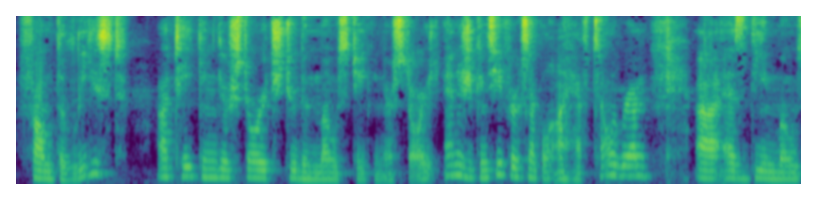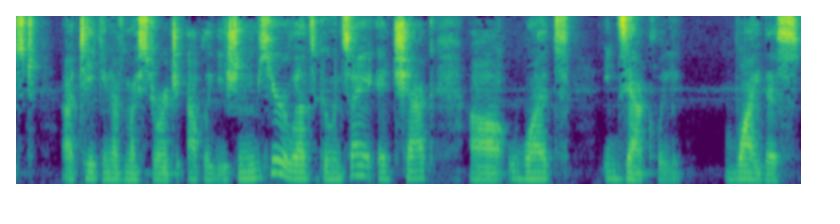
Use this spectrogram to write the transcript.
from the least uh, taking your storage to the most taking your storage. And as you can see, for example, I have Telegram uh, as the most uh, taken of my storage application. Here, let's go inside and check uh, what exactly, why this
